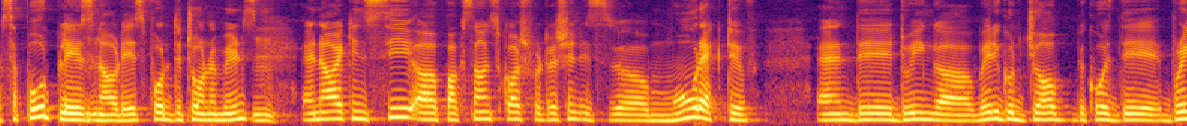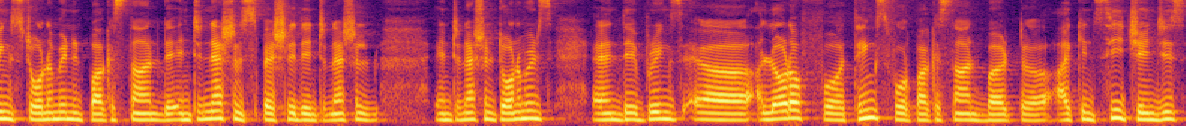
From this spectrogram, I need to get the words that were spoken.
support players mm -hmm. nowadays for the tournaments. Mm -hmm. And now I can see uh, Pakistan Squash Federation is uh, more active and they're doing a very good job because they brings tournament in Pakistan, the international, especially the international international tournaments, and they brings uh, a lot of uh, things for Pakistan. But I can see changes.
